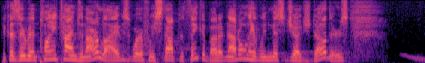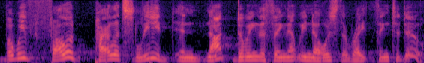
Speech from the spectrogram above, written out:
Because there have been plenty of times in our lives where, if we stop to think about it, not only have we misjudged others, but we've followed Pilate's lead in not doing the thing that we know is the right thing to do.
